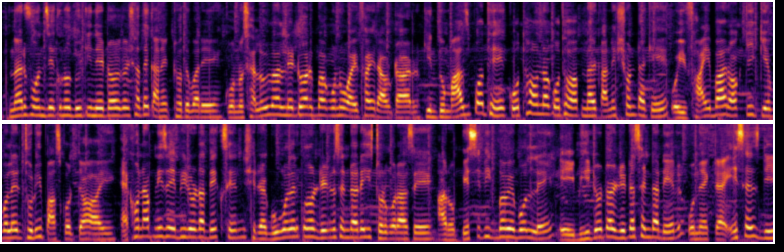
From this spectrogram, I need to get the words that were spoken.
আপনার ফোন যে কোনো দুইটি নেটওয়ার্কের সাথে কানেক্ট হতে পারে। কোনো সেলুলার নেটওয়ার্ক বা কোনো ওয়াইফাই রাউটার কিন্তু মাঝপথে কোথাও না কোথাও আপনার কানেকশনটাকে ওই ফাইবার অপটিক কেবলের থ্রুই পাস করতে হয়। এখন আপনি যে ভিডিওটা দেখছেন, সেটা গুগলের কোনো ডেটা সেন্টারে স্টোর করা আছে। আরও স্পেসিফিক ভাবে বললে, এই ভিডিওটার ডেটা সেন্টারের কোনো একটা এসএসডি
